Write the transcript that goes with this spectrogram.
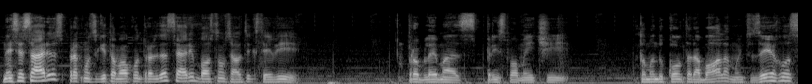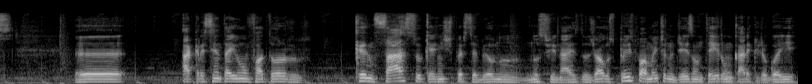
necessários para conseguir tomar o controle da série. Boston Celtics teve problemas, principalmente tomando conta da bola, muitos erros. Uh, acrescenta aí um fator cansaço que a gente percebeu no, nos finais dos jogos, principalmente no Jason Taylor, um cara que jogou aí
